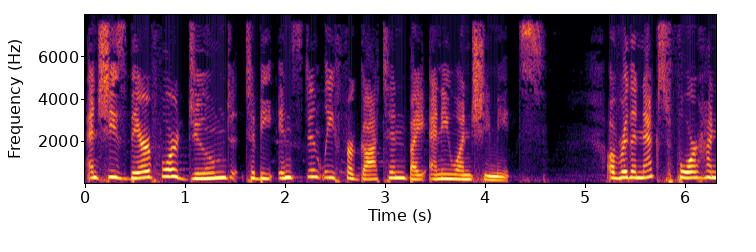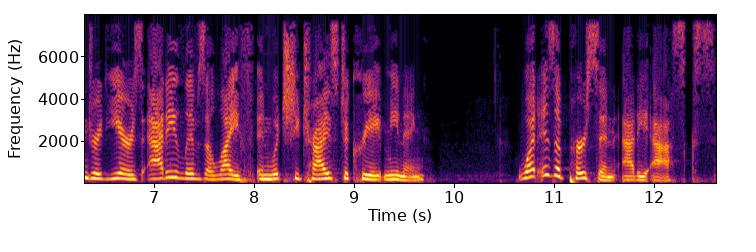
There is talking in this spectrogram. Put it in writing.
and she's therefore doomed to be instantly forgotten by anyone she meets. Over the next 400 years, Addie lives a life in which she tries to create meaning. What is a person, Addie asks,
